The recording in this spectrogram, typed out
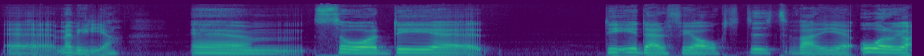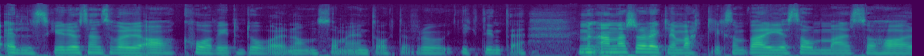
eh, med vilja. Ehm, så det, det är därför jag har åkt dit varje år och jag älskar det. Och sen så var det ja, covid, då var det någon sommar jag inte åkte för då gick det inte. Men annars har det verkligen varit liksom varje sommar så har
